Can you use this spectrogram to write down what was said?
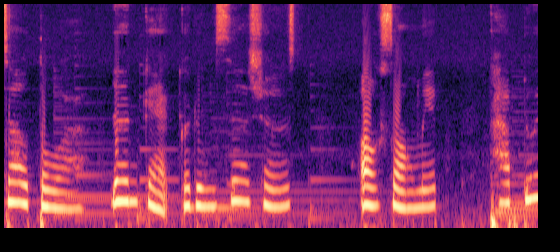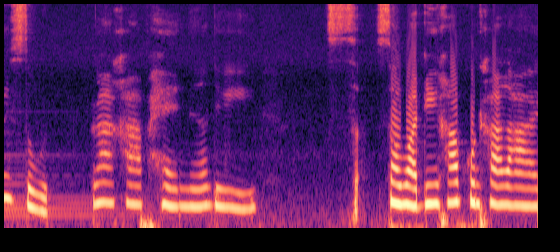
เจ้าตัวเดินแกะกระดุมเสื้อเชิ้ตออกสองเม็ดทับด้วยสูตร ราคาแพงเนื้อดีสสวัสดีครับคุณคาลาย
